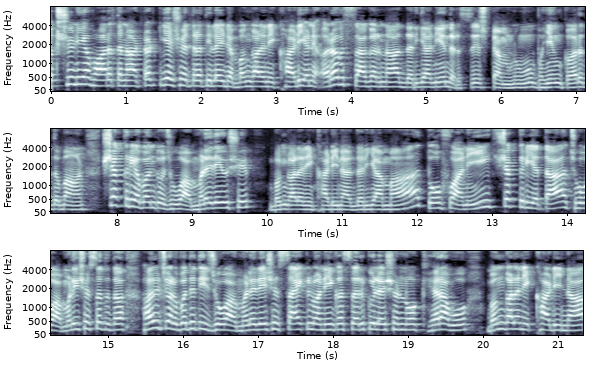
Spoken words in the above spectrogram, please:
દક્ષિણીય ભારતના તટીય ક્ષેત્રથી લઈને બંગાળની ખાડી અને અરબ સાગરના દરિયાની અંદર સિસ્ટમનું ભયંકર દબાણ સક્રિય બનતું જોવા મળી રહ્યું છે. બંગાળની ખાડીના દરિયામાં તોફાની સક્રિયતા જોવા મળી છે. સતત હલચલ વધતી જોવા મળી રહી છે. સાયક્લોનિક સર્ક્યુલેશનનો ઘેરાવો બંગાળની ખાડીના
